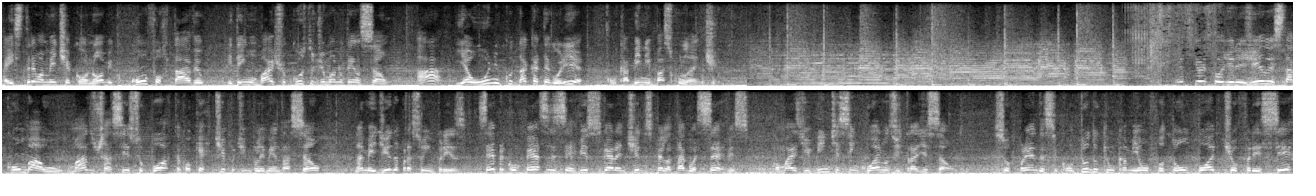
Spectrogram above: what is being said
é extremamente econômico, confortável e tem um baixo custo de manutenção. Ah, e é o único da categoria com cabine basculante. Que eu estou dirigindo está com baú, mas o chassi suporta qualquer tipo de implementação na medida para sua empresa. Sempre com peças e serviços garantidos pela Tagua Service, com mais de 25 anos de tradição. Surpreenda-se com tudo que um caminhão Foton pode te oferecer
